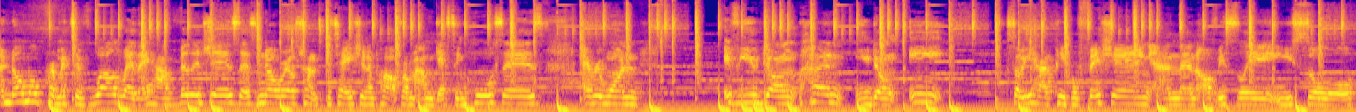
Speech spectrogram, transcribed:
a normal primitive world where they have villages. There's no real transportation apart from, I'm guessing, horses. Everyone, if you don't hunt, you don't eat so you had people fishing, and then obviously you saw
